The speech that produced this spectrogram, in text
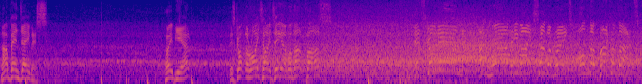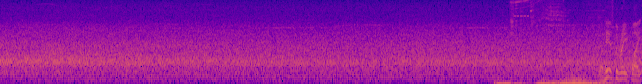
Now Ben Davies. Højbjerg. He's got the right idea with that pass. It's gone in! And well, he might celebrate on the back of that. Well, here's the replay.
